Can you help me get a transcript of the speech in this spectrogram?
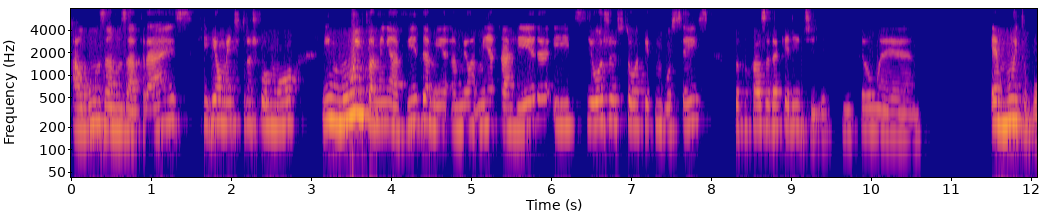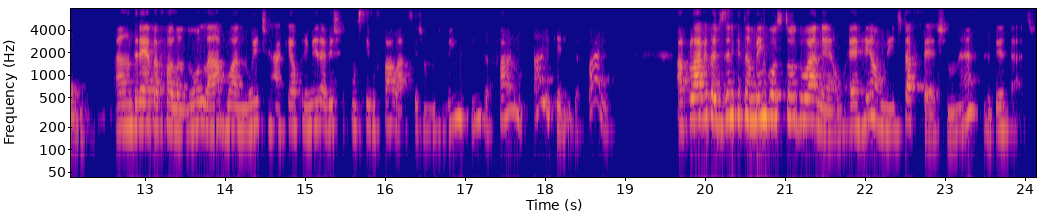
alguns anos atrás, que realmente transformou em muito a minha vida, a minha, a minha, carreira, e se hoje eu estou aqui com vocês, foi por causa daquele dia. Então, é, é muito bom. A Andréa está falando, olá, boa noite, Raquel, primeira vez que consigo falar, seja muito bem-vinda, fale, fale, querida, fale. A Flávia está dizendo que também gostou do anel. É realmente, está fashion, né? É verdade.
